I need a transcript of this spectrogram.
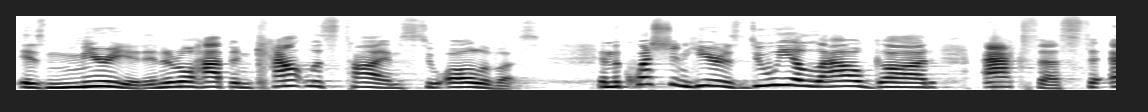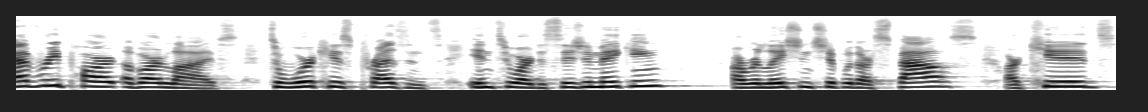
is myriad, and it'll happen countless times to all of us. And the question here is do we allow God access to every part of our lives to work his presence into our decision making, our relationship with our spouse, our kids,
